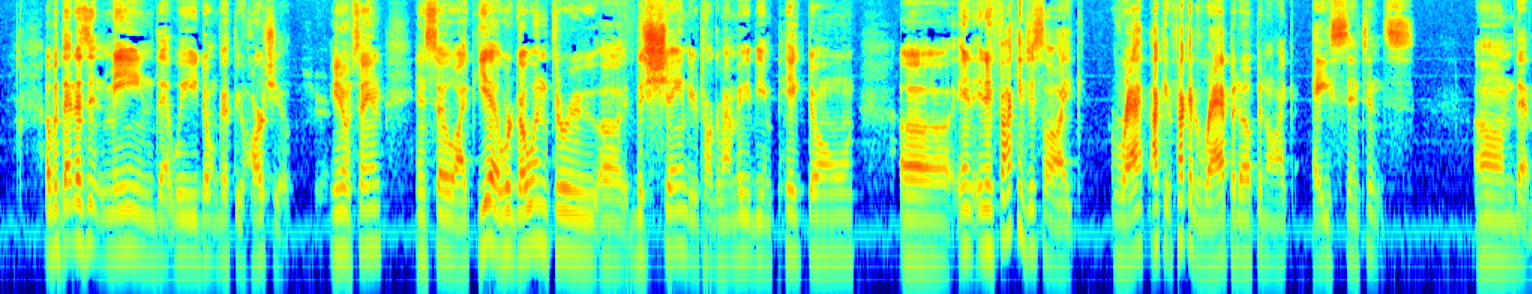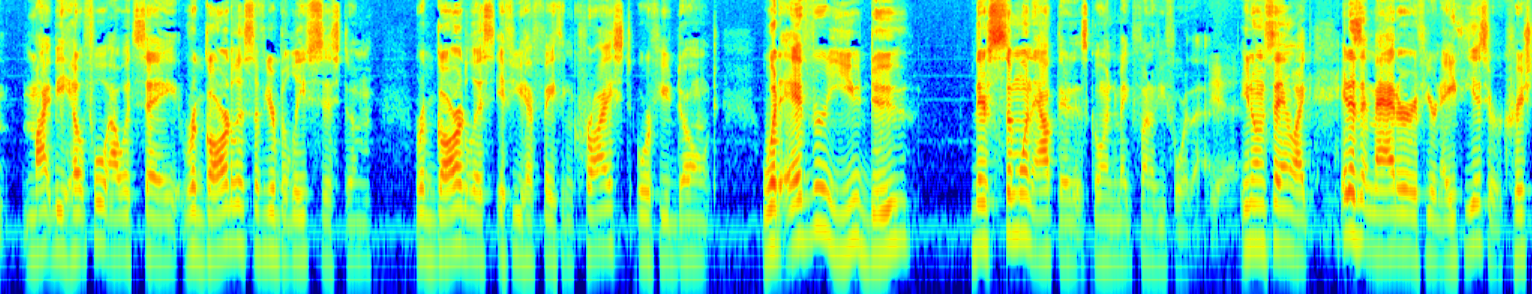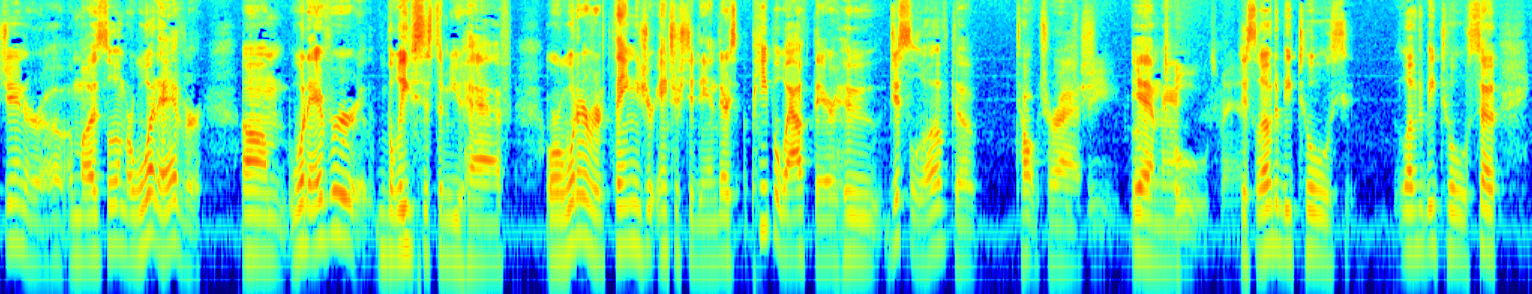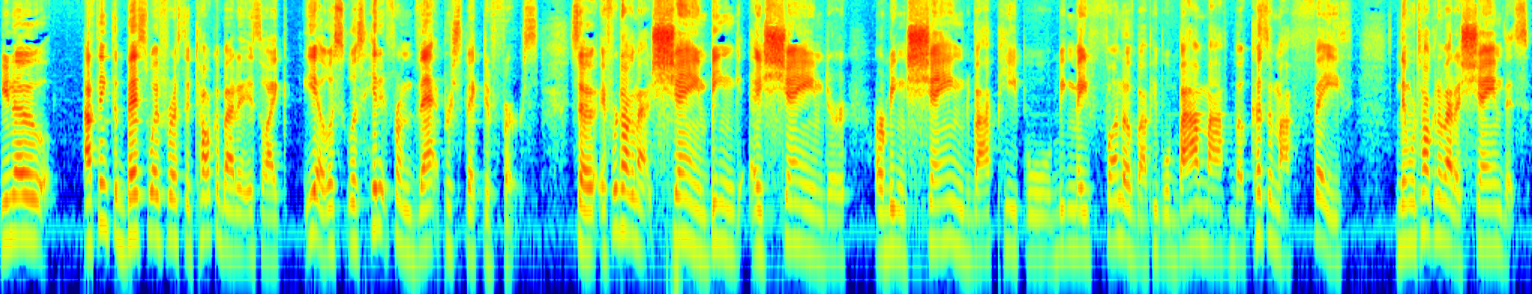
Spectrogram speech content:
uh, but that doesn't mean that we don't go through hardship. Sure. You know what I'm saying? And so, like, yeah, we're going through uh, the shame that you're talking about, maybe being picked on. Uh, and, and if I can just like wrap, I could, if I could wrap it up in like a sentence um, that might be helpful, I would say, regardless of your belief system, regardless if you have faith in Christ or if you don't, whatever you do, there's someone out there that's going to make fun of you for that. Yeah. You know what I'm saying? Like, it doesn't matter if you're an atheist or a Christian or a, a Muslim or whatever. Um, whatever belief system you have or whatever things you're interested in, there's people out there who just love to talk trash. Yeah, man. Tools, man. Just love to be tools love to be tools. So, you know, I think the best way for us to talk about it is like, yeah, let's let's hit it from that perspective first. So if we're talking about shame, being ashamed or or being shamed by people, being made fun of by people by my because of my faith, then we're talking about a shame that's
